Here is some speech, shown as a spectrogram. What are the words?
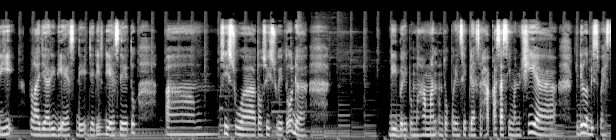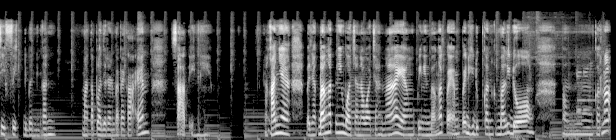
dipelajari di SD. Jadi di SD itu um, siswa atau siswi itu udah diberi pemahaman untuk prinsip dasar hak asasi manusia. Jadi lebih spesifik dibandingkan mata pelajaran PPKN saat ini. Makanya banyak banget nih wacana-wacana yang pingin banget PMP dihidupkan kembali dong. Um, karena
